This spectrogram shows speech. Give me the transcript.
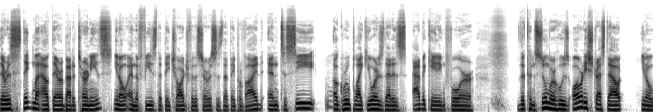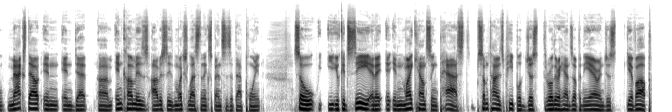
there is stigma out there about attorneys, you know, and the fees that they charge for the services that they provide. And to see a group like yours that is advocating for the consumer who's already stressed out, you know, maxed out in in debt. Um, income is obviously much less than expenses at that point. So you could see, and in my counseling past, sometimes people just throw their hands up in the air and just give up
